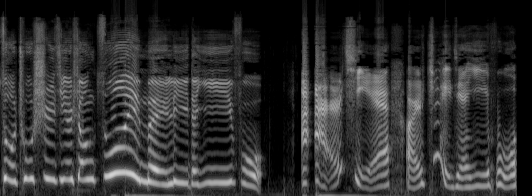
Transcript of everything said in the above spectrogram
做出世界上最美丽的衣服。”啊，而且，而这件衣服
